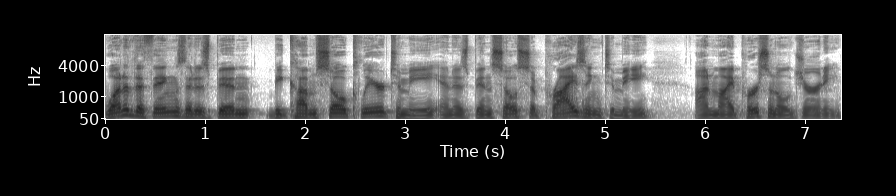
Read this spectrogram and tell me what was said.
One of the things that has been become so clear to me and has been so surprising to me on my personal journey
